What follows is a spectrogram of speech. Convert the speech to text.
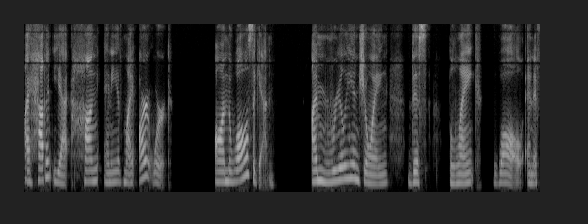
I haven't yet hung any of my artwork on the walls again. I'm really enjoying this blank wall. And if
